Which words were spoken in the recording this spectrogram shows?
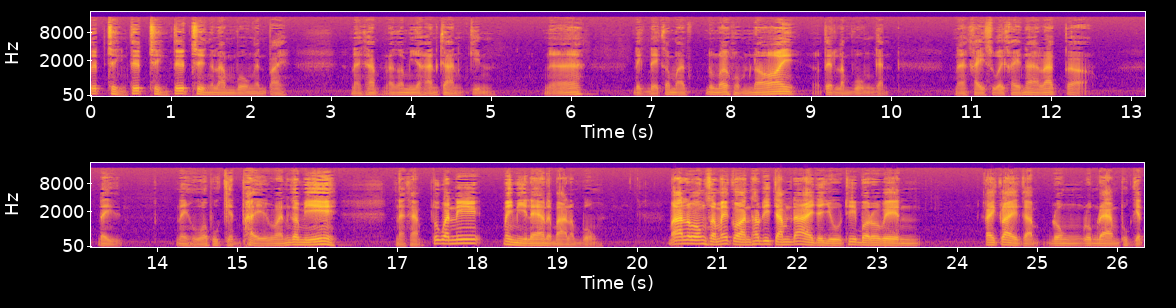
ตืดฉึงตืดฉึงตืดฉึงรำวงกันไปนะครับ แล้วก็มีอาหารการกินนะเด็กๆก็มานุ่งน้อยห่มน้อย เต้นรำวงกันนะใครสวยใครน่ารักก็ได้ในหัวภูเก็ตไปมันก็มีนะครับ ทุกวันนี้ไม่มีแล้วนะบาร์รำวง บาร์รำวงสมัยก่อนเท่าที่จำได้จะอยู่ที่บริเวณ ใกล้ๆกับโรงโรงแรมภูเก็ต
